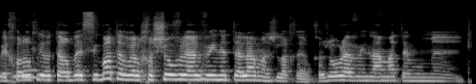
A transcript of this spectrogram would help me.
ויכולות להיות הרבה סיבות, אבל חשוב להבין את הלמה שלכם, חשוב להבין למה אתם אה,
